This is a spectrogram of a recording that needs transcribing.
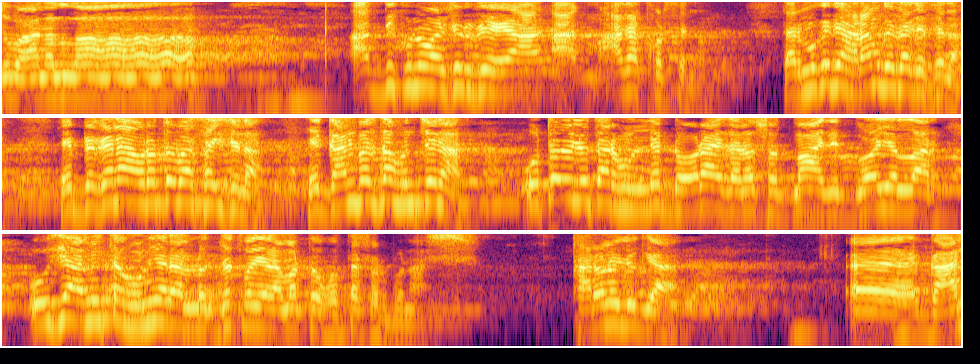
সুবাহান আল্লাহ আদি কোনো মানুষের উপরে আঘাত করছে না। তার মুখে দিয়ে হারাম গেজা গেছে না। এ বেগানা আওরত বাঁচাইছে না। এ গান বাজনা শুনছে না। ওটা হইল তার শুনলে ডরায় জানো সদমা যে দোয়াই আল্লাহর। ও যে আমি তা শুনি আর লজ্জত হই আমার তো কথা সর্বনাশ। কারণ হইল গিয়া গান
